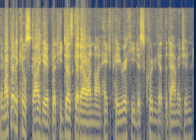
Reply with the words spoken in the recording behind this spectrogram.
They might better kill Sky here, but he does get out on 9 HP. Riki just couldn't get the damage in.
